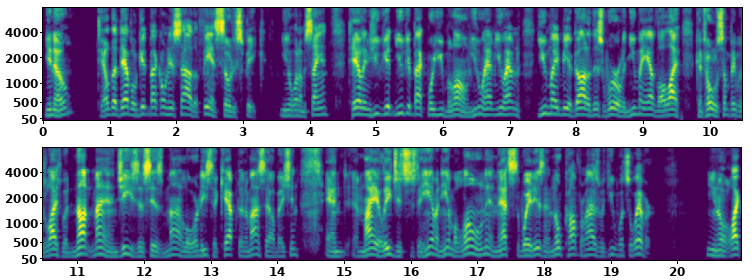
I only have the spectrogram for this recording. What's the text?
You know, tell the devil get back on his side of the fence, so to speak. You know what I'm saying? Tell him you get you get back where you belong. You don't have you haven't you may be a god of this world and you may have the life control of some people's lives, but not mine. Jesus is my Lord. He's the captain of my salvation, and my allegiance is to Him and Him alone, and that's the way it is, and no compromise with you whatsoever. You know, like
